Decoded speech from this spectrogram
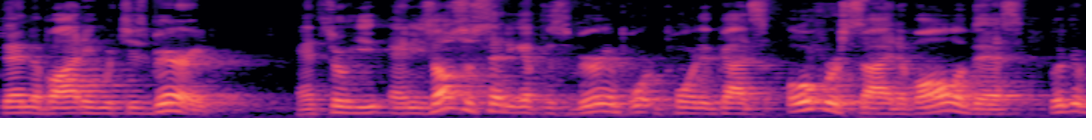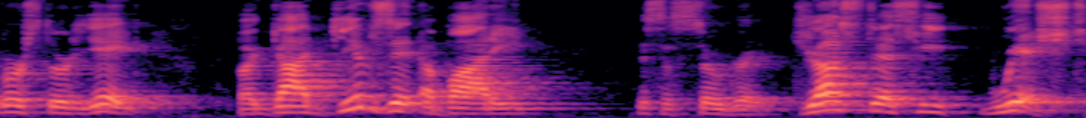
than the body which is buried. And so he and he's also setting up this very important point of God's oversight of all of this. Look at verse 38. But God gives it a body, this is so great, just as he wished,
